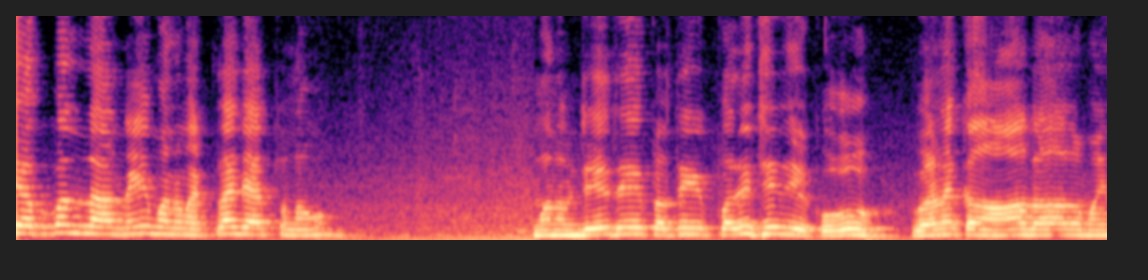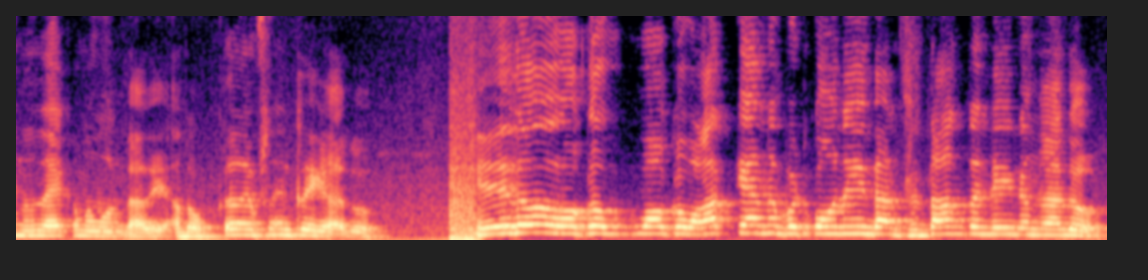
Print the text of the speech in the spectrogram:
చెప్పని దాన్ని మనం ఎట్లా చేస్తున్నాం? మనం చేసే ప్రతి పరిచర్యకు వెనక ఆధారమైన లేఖనం ఉండాలి. అది ఒక్క రెఫరెన్సే కాదు. ఏదో ఒక ఒక వాక్యాన్ని పట్టుకొని దాని సిద్ధాంతం చేయడం కాదు.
